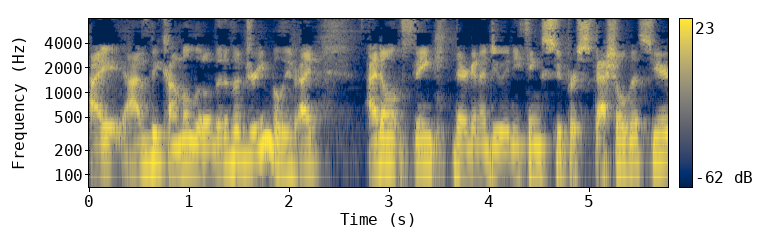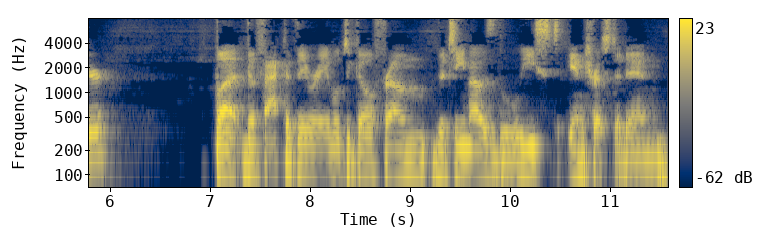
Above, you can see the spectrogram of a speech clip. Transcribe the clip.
I, I've become a little bit of a dream believer. I, I don't think they're going to do anything super special this year. But the fact that they were able to go from the team I was least interested in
